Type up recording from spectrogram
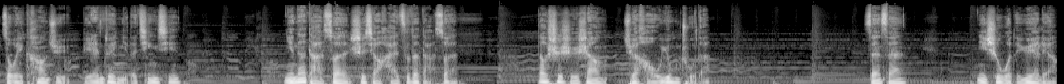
作为抗拒别人对你的倾心，你那打算是小孩子的打算，到事实上却毫无用处的。三三，你是我的月亮，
